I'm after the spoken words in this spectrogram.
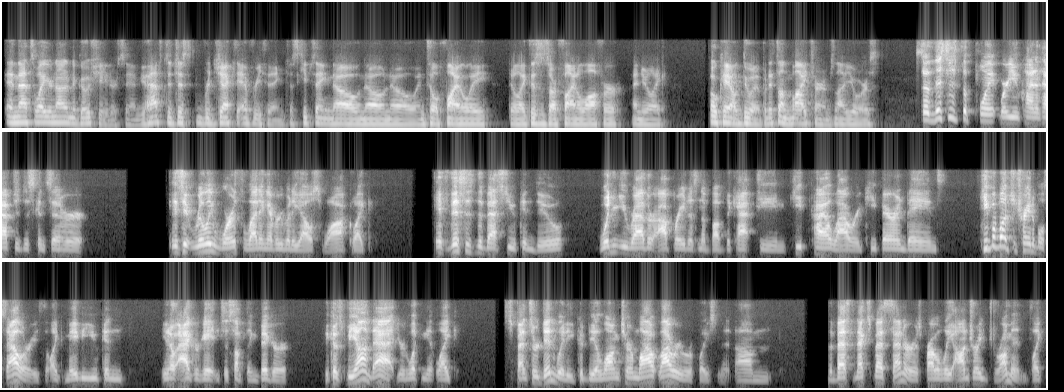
And that's why you're not a negotiator, Sam. You have to just reject everything. Just keep saying no, no, no until finally they're like, this is our final offer, and you're like, okay, I'll do it, but it's on my terms, not yours. So this is the point where you kind of have to just consider is it really worth letting everybody else walk? Like if this is the best you can do, wouldn't you rather operate as an above the cap team, keep Kyle Lowry, keep Aron Baynes, keep a bunch of tradable salaries that like maybe you can, you know, aggregate into something bigger? Because beyond that, you're looking at like Spencer Dinwiddie could be a long-term Lowry replacement. Um, the best next best center is probably Andre Drummond. Like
